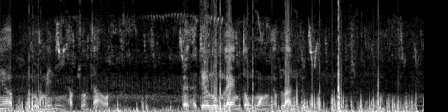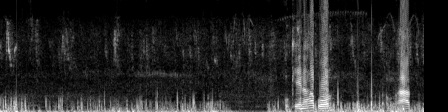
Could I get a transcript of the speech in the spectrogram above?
เงี้ยครับลมไม่นิ่งครับช่วงเช้า แต่ถ้าเจอลมแรงไม่ต้องห่วงเลยครับลั่นครับโอเคนะครับผมขอบคุณครับ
